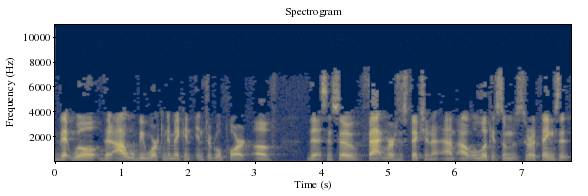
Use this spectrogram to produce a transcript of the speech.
that will, that I will be working to make an integral part of this. And so, fact versus fiction. I, I will look at some sort of things that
